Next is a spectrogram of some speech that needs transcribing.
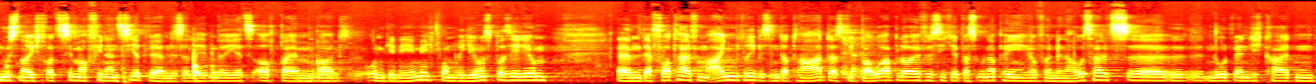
muss natürlich trotzdem auch finanziert werden. Das erleben wir jetzt auch beim Rat ungenehmigt vom Regierungspräsidium. Ähm, der Vorteil vom Eigenbetrieb ist in der Tat, dass die Bauabläufe sich etwas unabhängiger von den Haushaltsnotwendigkeiten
